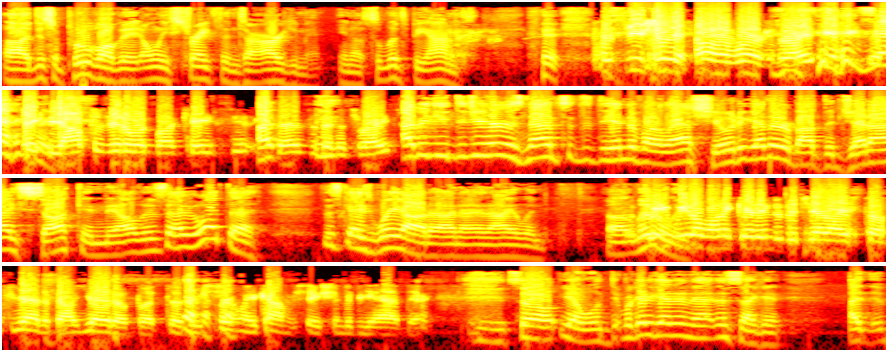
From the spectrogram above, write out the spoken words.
uh, disapproval of it only strengthens our argument. You know, so let's be honest. That's usually how it works, right? exactly. Take the opposite of what Marquet says, and then it's right. I mean, you, did you hear his nonsense at the end of our last show together about the Jedi suck and all this? I mean, what the? This guy's way out on an island. Uh, literally. We, we don't want to get into the Jedi stuff yet about Yoda, but uh, there's certainly a conversation to be had there. So yeah, well, we're going to get into that in a second. I,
